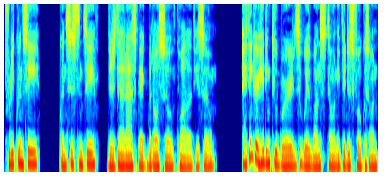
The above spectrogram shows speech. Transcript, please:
frequency, consistency. There's that aspect, but also quality. So I think you're hitting two birds with one stone if you just focus on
